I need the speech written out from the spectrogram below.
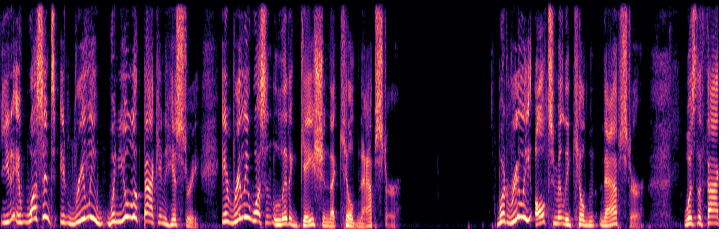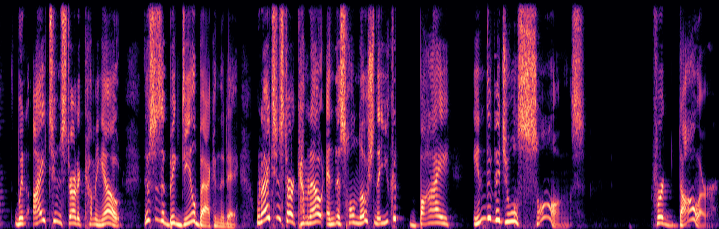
You know, it wasn't, it really, when you look back in history, it really wasn't litigation that killed Napster. What really ultimately killed Napster was the fact when iTunes started coming out, this was a big deal back in the day. When iTunes started coming out, and this whole notion that you could buy individual songs for a dollar.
